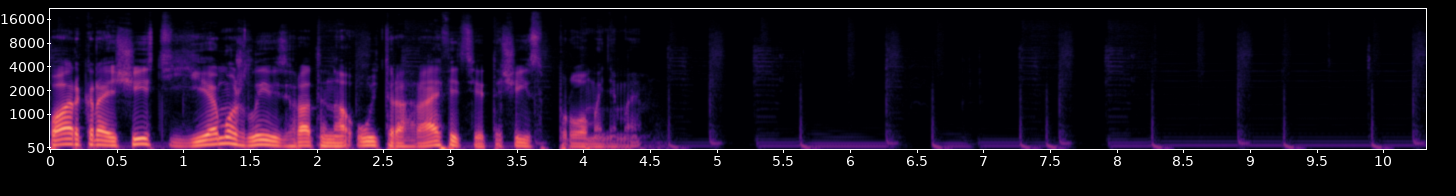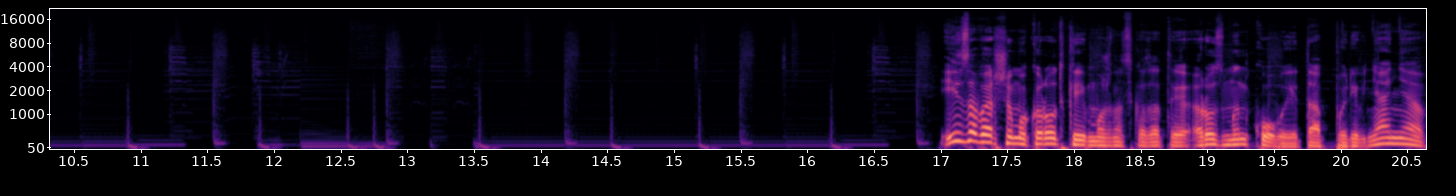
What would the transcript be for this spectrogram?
Far Cry 6 є можливість грати на ультраграфіці та ще й з променями. І завершимо короткий, можна сказати, розминковий етап порівняння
